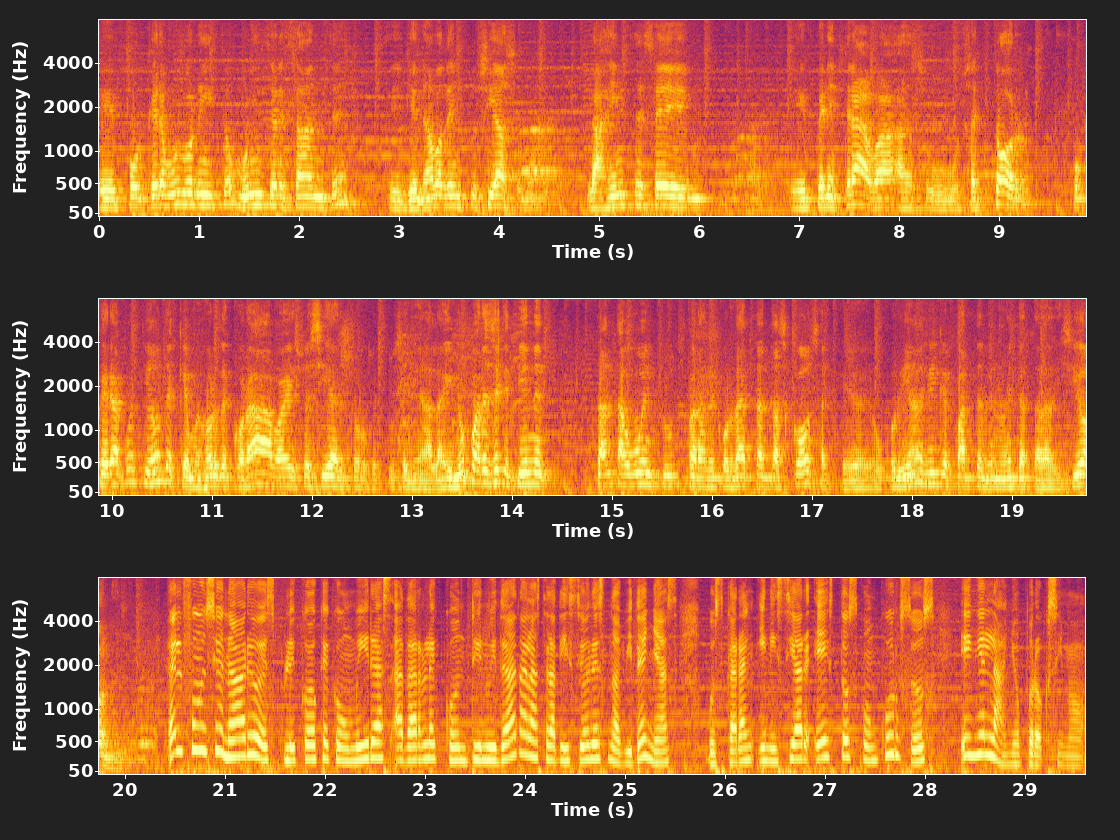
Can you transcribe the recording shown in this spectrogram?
eh, porque era muy bonito, muy interesante, eh, llenaba de entusiasmo, la gente se eh, penetraba a su sector, porque era cuestión de que mejor decoraba, eso es cierto lo que tú señalas, y no parece que tiene tanta juventud para recordar tantas cosas que ocurrían aquí que parte de nuestras tradiciones. El funcionario explicó que con miras a darle continuidad a las tradiciones navideñas, buscarán iniciar estos concursos en el año próximo.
